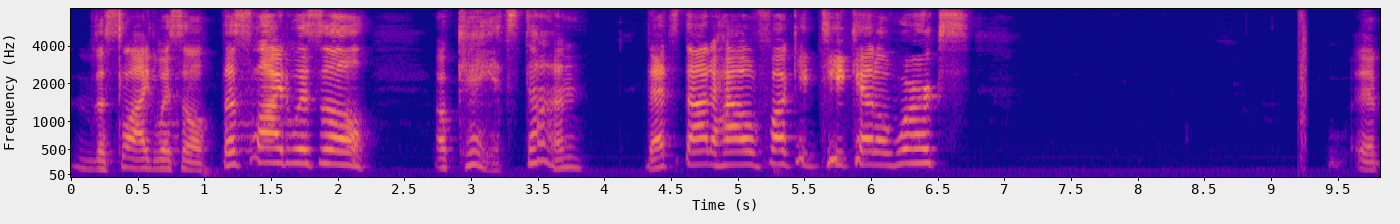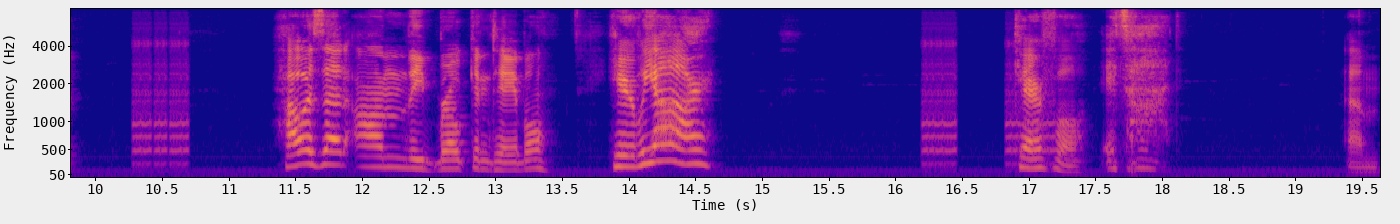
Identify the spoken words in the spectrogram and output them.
The slide whistle. The slide whistle! Okay, it's done. That's not how fucking tea kettle works. How is that on the broken table? Here we are. Careful, it's hot. Um.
